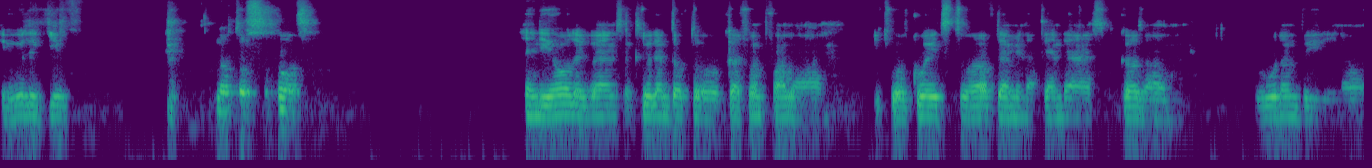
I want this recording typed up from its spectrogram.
it really give a lot of support in the whole event, including Dr. Catherine Palmer. It was great to have them in attendance because um we wouldn't be you know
